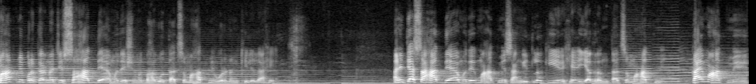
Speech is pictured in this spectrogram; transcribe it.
महात्म्य प्रकरणाचे सहा अध्यायामध्ये श्रीमद भागवताचं महात्म्य वर्णन केलेलं आहे. आणि त्या सहा अध्यायामध्ये महात्म्य सांगितलं की हे या ग्रंथाचं महात्म्य. काय महात्म्य?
